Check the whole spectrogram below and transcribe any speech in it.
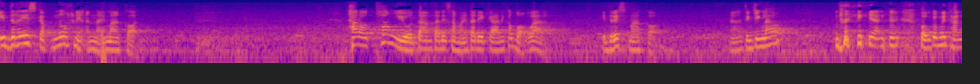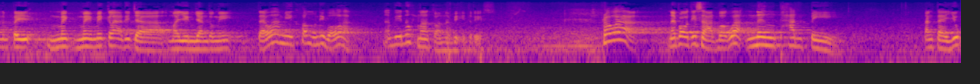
อิดริสกับนุห์เนี่ยอันไหนมาก่อน ถ้าเราท่องอยู่ตามตาดิสมัยตาดิกานี่เขาบอกว่า อิดริสมาก่อนนะจริง ๆแล้วไม่ยังผมก็ไม่ทันไปไม่ไม่ไม่กล้าที่จะมายืนยันตรงนี้ แต่ว่ามีข้อมูลที่บอกว่านบีนุฮมาก่อนนบีอิดริส เพราะว่าในประวัติศาสตร์บอกว่าหนึ่งพันปี ตั้งแต่ยุค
